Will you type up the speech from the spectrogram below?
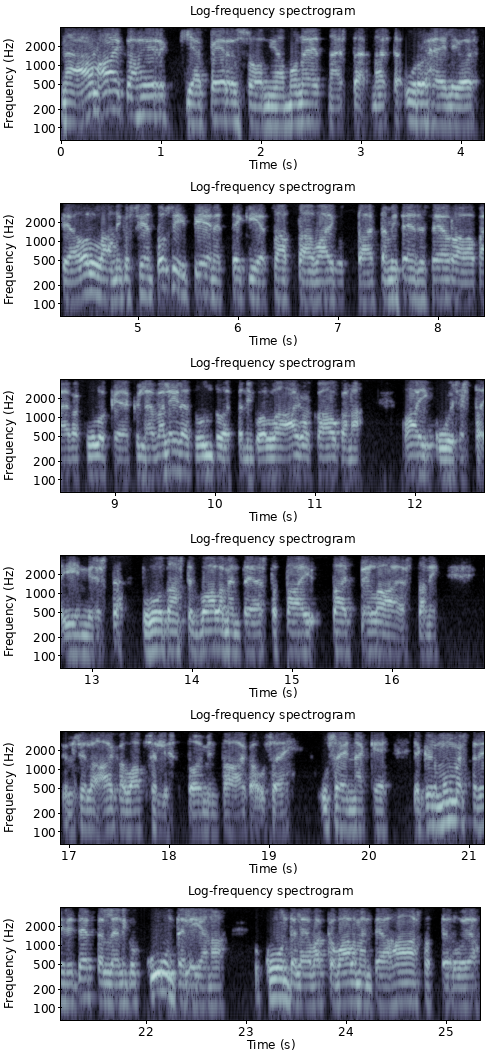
nämä on aika herkkiä persoonia monet näistä, näistä urheilijoista ja ollaan niin siihen tosi pienet tekijät saattaa vaikuttaa, että miten se seuraava päivä kulkee ja kyllä välillä tuntuu, että niin ollaan aika kaukana aikuisesta ihmisestä. Puhutaan sitten valmentajasta tai, tai pelaajasta, niin kyllä siellä aika lapsellista toimintaa aika usein, usein näkee. Ja kyllä mun mielestä siis niin kuuntelijana, kun kuuntelee vaikka valmentajan haastatteluja,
